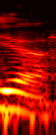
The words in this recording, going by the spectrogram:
Yeah.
